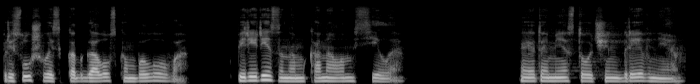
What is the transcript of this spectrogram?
прислушиваясь к отголоскам былого, к перерезанным каналам силы. Это место очень древнее,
